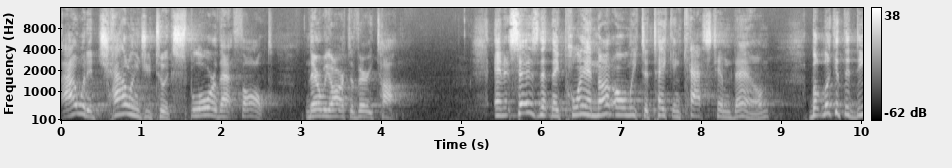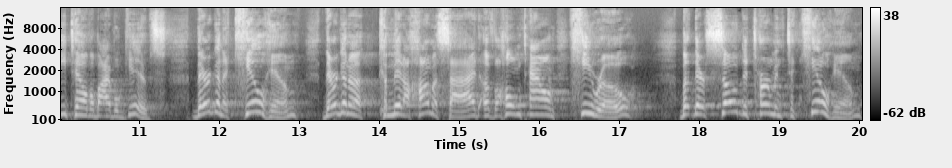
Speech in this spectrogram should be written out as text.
I would challenge you to explore that thought. There we are at the very top. And it says that they plan not only to take and cast him down, but look at the detail the Bible gives. They're going to kill him, they're going to commit a homicide of the hometown hero but they're so determined to kill him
